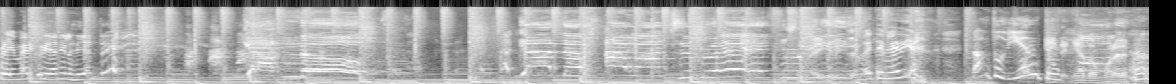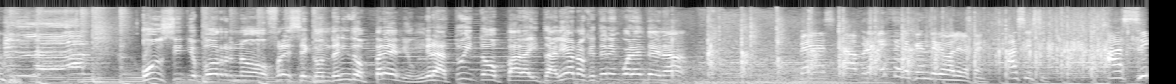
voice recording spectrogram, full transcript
Freddie Mercury, Dani los dientes. God knows. God knows I want to break free. Tanto Y diente. tenía dos monedas. In love. Un sitio porno ofrece contenido premium gratuito para italianos que estén en cuarentena. ¿Ves? No, pero esta es la gente que vale la pena. Así sí. Así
